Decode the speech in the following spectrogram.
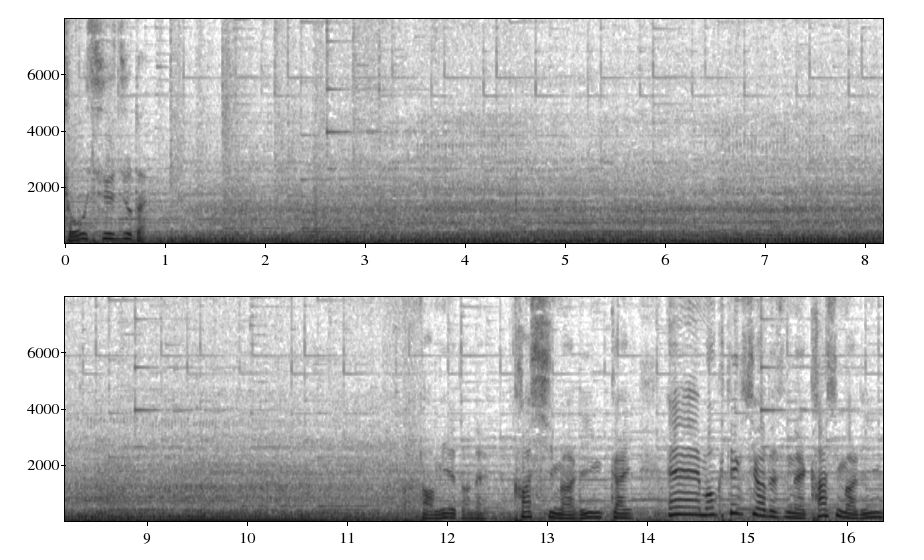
教習所だよ。あ見えたね。鹿島臨海、えー、目的地はですね鹿島臨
